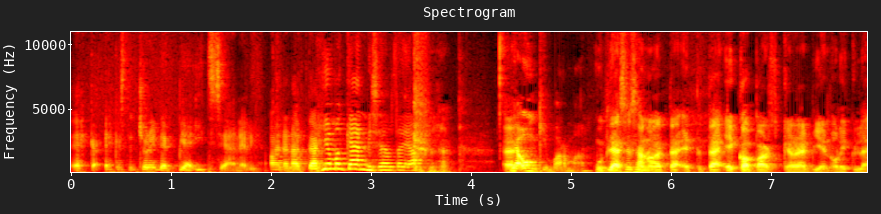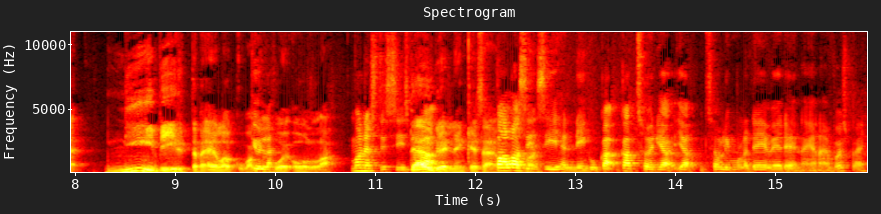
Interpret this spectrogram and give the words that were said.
ehkä, ehkä sitten Johnny Deppia itseään, eli aina näyttää hieman känniseltä ja, ja onkin varmaan. Mutta pitää se sanoa, että, että tämä eka Pirates Caribbean oli kyllä niin viihdyttävä elokuva Kyllä. kuin voi olla. Monesti siis Täydellinen kesä. palasin siihen, niin kuin ka- katsoin ja, ja se oli mulla DVDnä ja näin poispäin.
